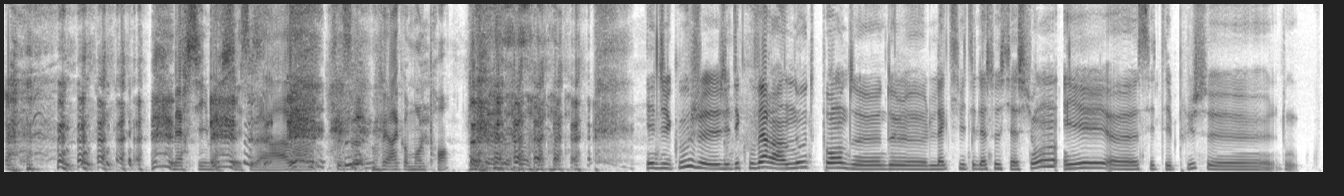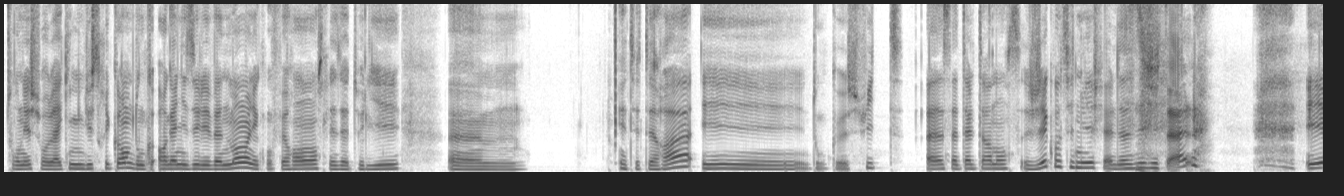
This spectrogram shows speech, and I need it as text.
merci, merci, c'est pas grave. On verra comment on le prend. Et du coup, j'ai découvert un autre pan de, l'activité de l'association et euh, c'était plus euh, donc, tourné sur le Hacking Industry Camp, donc organiser l'événement, les conférences, les ateliers, euh, etc. Et donc, suite à cette alternance, j'ai continué chez Alsace Digital. Et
